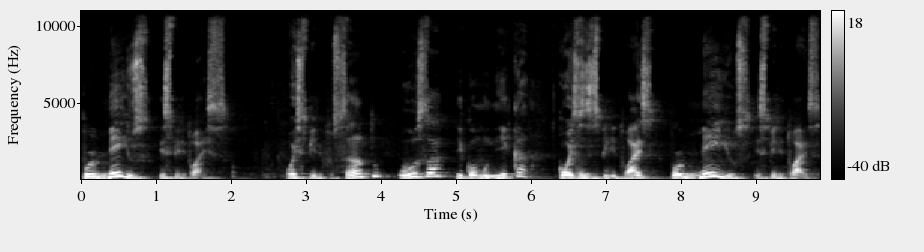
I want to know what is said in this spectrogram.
por meios espirituais. O Espírito Santo usa e comunica coisas espirituais por meios espirituais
